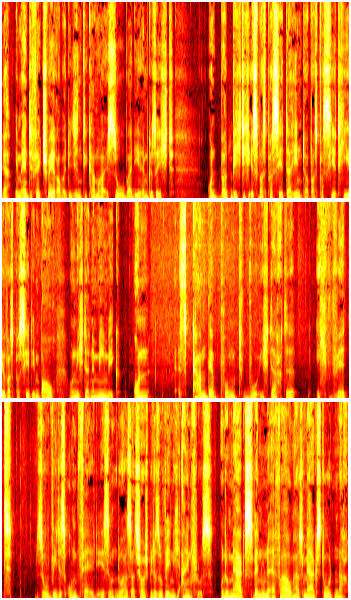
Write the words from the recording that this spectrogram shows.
Ja. Im Endeffekt schwerer, aber die, die Kamera ist so bei dir im Gesicht. Und wichtig ist, was passiert dahinter, was passiert hier, was passiert im Bauch und nicht deine Mimik. Und es kam der Punkt, wo ich dachte, ich werde so wie das Umfeld ist und du hast als Schauspieler so wenig Einfluss. Und du merkst, wenn du eine Erfahrung hast, merkst du nach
